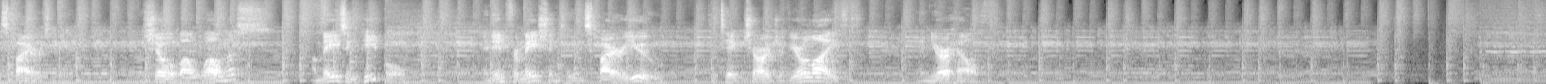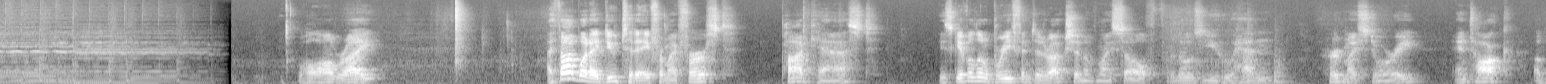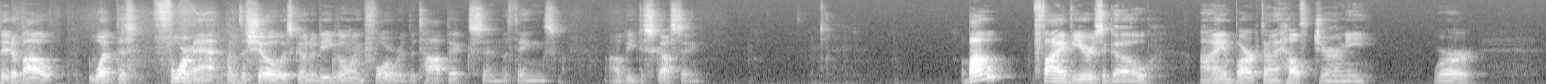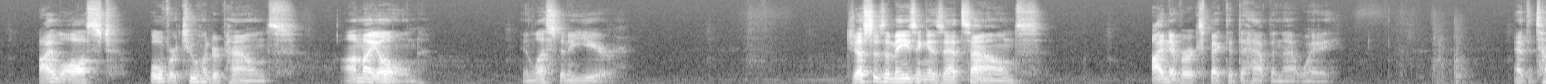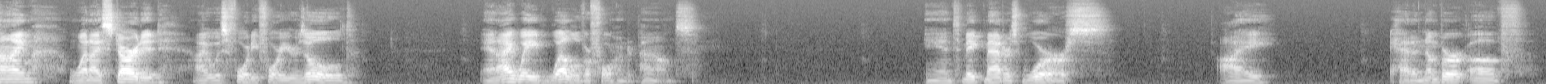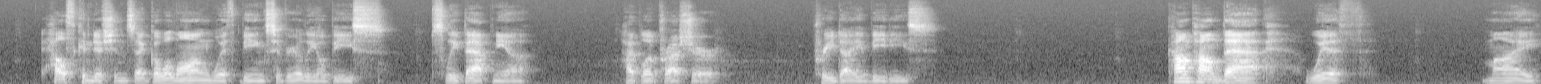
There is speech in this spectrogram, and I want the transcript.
Inspires Me, a show about wellness, amazing people, and information to inspire you to take charge of your life and your health. Well, all right. I thought what I'd do today for my first podcast is give a little brief introduction of myself for those of you who hadn't heard my story and talk a bit about what this format of the show is going to be going forward, the topics and the things I'll be discussing. About five years ago, I embarked on a health journey where I lost over 200 pounds on my own in less than a year. Just as amazing as that sounds, I never expected to happen that way. At the time when I started, I was 44 years old and I weighed well over 400 pounds. And to make matters worse, I had a number of health conditions that go along with being severely obese sleep apnea, high blood pressure, prediabetes. Compound that with my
